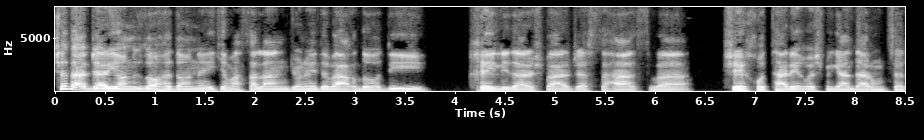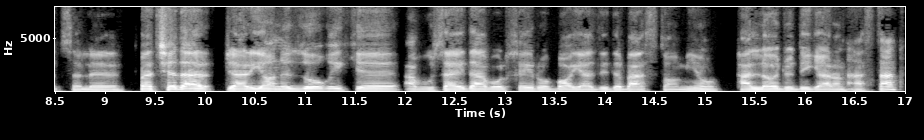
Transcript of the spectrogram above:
چه در جریان زاهدانه ای که مثلا جنید بغدادی خیلی درش برجسته هست و شیخ خود طریق بهش میگن در اون سلسله. و چه در جریان ذوقی که ابو سعید ابوالخیر و بایزید بستامی و حلاج و دیگران هستند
